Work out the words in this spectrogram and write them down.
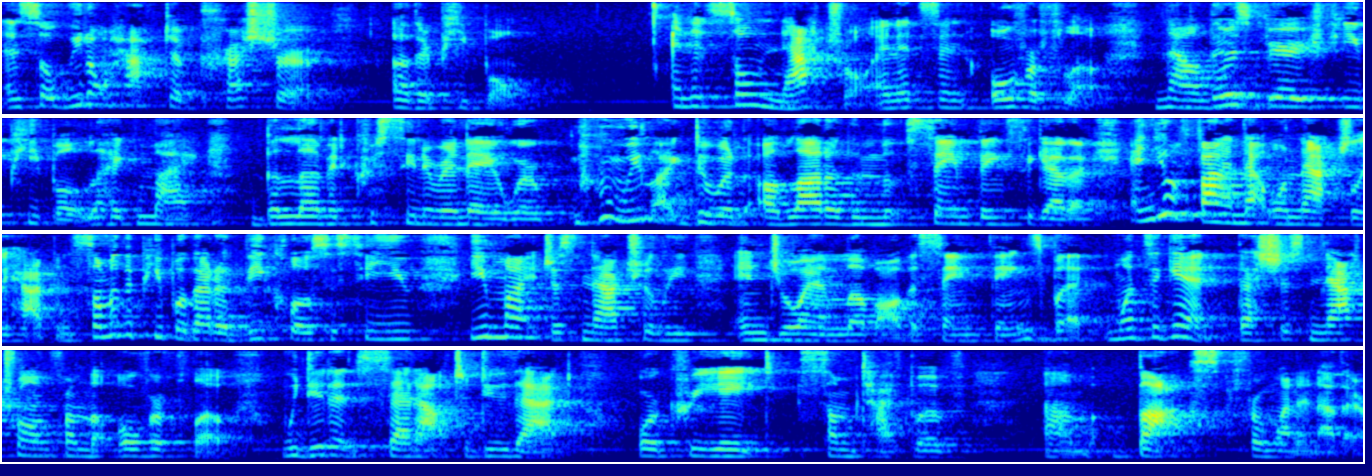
And so we don't have to pressure other people and it's so natural and it's an overflow. Now, there's very few people like my beloved Christina Renee where we like doing a lot of the same things together, and you'll find that will naturally happen. Some of the people that are the closest to you, you might just naturally enjoy and love all the same things, but once again, that's just natural and from the overflow. We didn't set out to do that or create some type of um, box for one another.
